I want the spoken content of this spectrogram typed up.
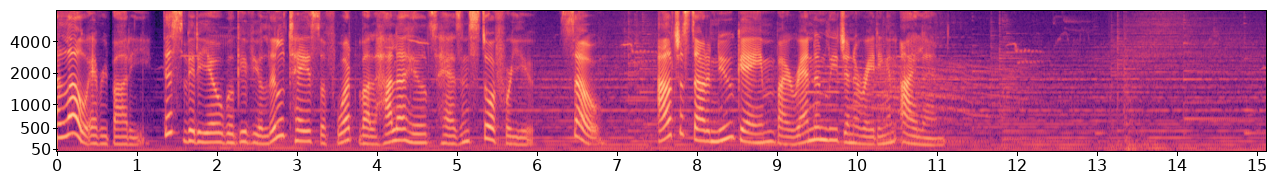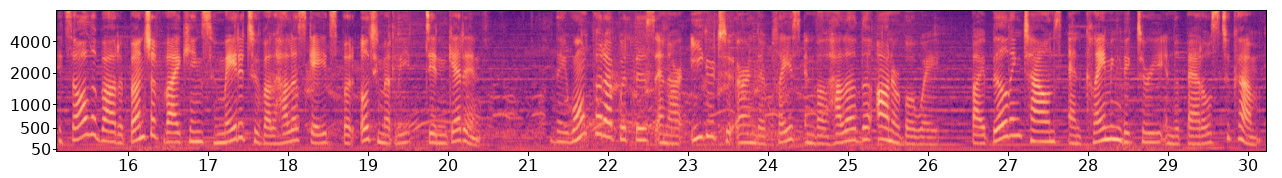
Hello everybody! This video will give you a little taste of what Valhalla Hills has in store for you. So, I'll just start a new game by randomly generating an island. It's all about a bunch of Vikings who made it to Valhalla's gates but ultimately didn't get in. They won't put up with this and are eager to earn their place in Valhalla the honorable way, by building towns and claiming victory in the battles to come.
